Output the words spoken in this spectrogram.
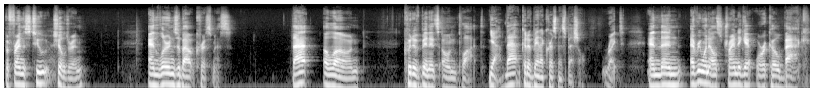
befriends two children, and learns about Christmas. That alone could have been its own plot. Yeah, that could have been a Christmas special. Right. And then everyone else trying to get Orko back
